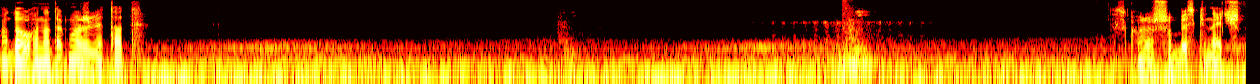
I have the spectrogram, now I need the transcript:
А довго вона так може літати? Скажу, що безкінечно.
